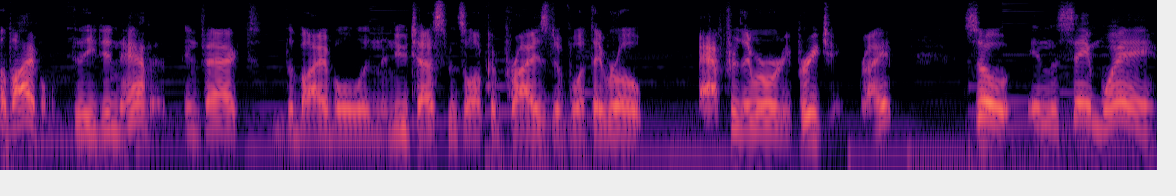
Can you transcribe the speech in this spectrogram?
a Bible. They didn't have it. In fact, the Bible and the New Testament's all comprised of what they wrote after they were already preaching, right? So, in the same way,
